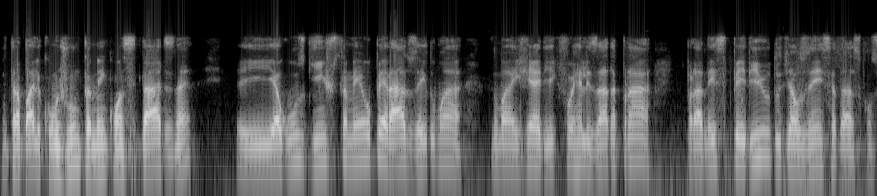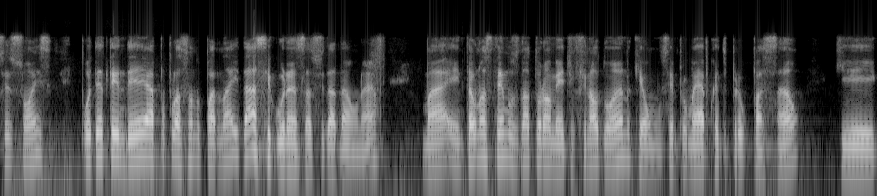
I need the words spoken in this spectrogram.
um trabalho conjunto também com as cidades, né? E alguns guinchos também operados aí de uma, de uma engenharia que foi realizada para para, nesse período de ausência das concessões, poder atender a população do Paraná e dar segurança ao cidadão, né? Mas, então nós temos naturalmente o final do ano, que é um, sempre uma época de preocupação, que,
